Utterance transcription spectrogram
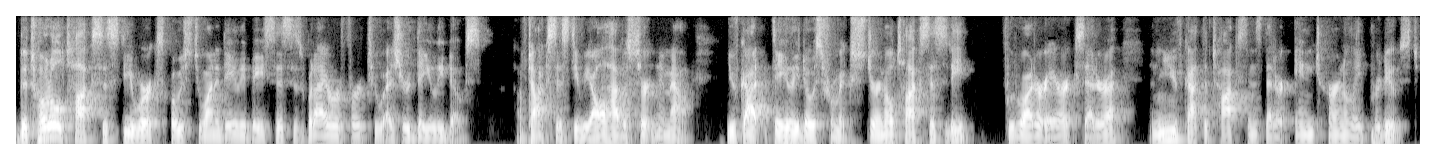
the total toxicity we're exposed to on a daily basis is what i refer to as your daily dose of toxicity. We all have a certain amount. You've got daily dose from external toxicity food, water, air, et cetera. And you've got the toxins that are internally produced.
